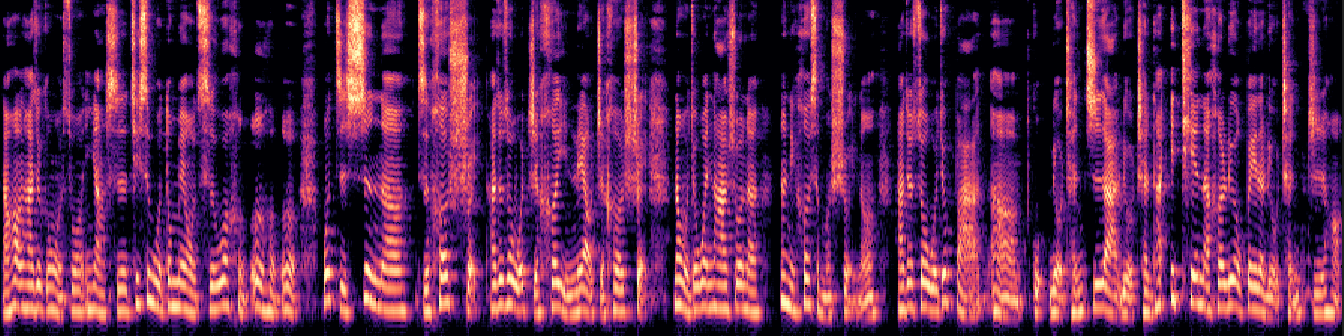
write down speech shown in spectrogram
然后他就跟我说：“营养师，其实我都没有吃，我很饿很饿，我只是呢只喝水。”他就说我只喝饮料，只喝水。那我就问他说呢？那你喝什么水呢？他就说，我就把啊柳橙汁啊，柳橙，他一天呢喝六杯的柳橙汁哈，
